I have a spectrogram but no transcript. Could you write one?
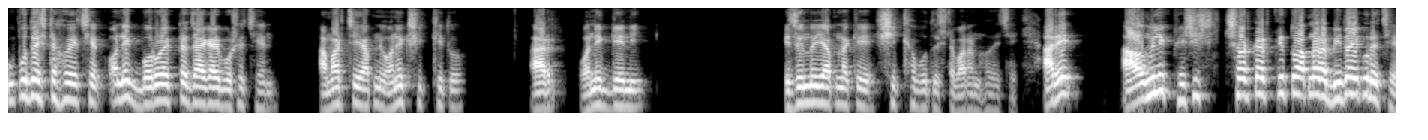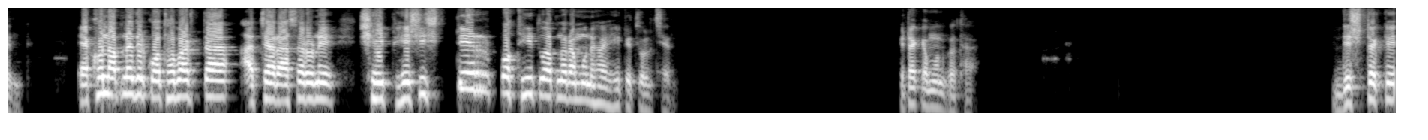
উপদেষ্টা হয়েছেন, অনেক বড় একটা জায়গায় বসেছেন। আমার চেয়ে আপনি অনেক শিক্ষিত আর অনেক জ্ঞানী। এজন্যই আপনাকে শিক্ষা উপদেষ্টা বানানো হয়েছে। আরে, আওয়ামী লীগ ফেসিস্ট সরকারকে তো আপনারা বিদায় করেছেন। এখন আপনাদের কথাবার্তা, আচার আচরণে সেই ফেসিস্টের পথেই তো আপনারা মনে হয় হেঁটে চলছেন। এটা কেমন কথা? দেশটাকে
